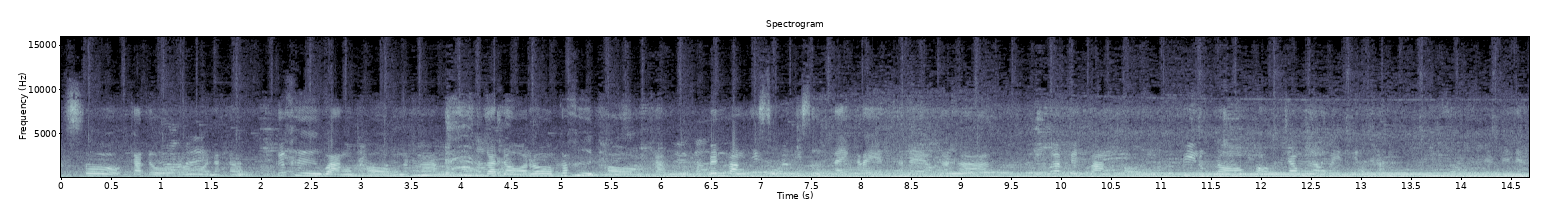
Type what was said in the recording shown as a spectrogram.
ลาโซกาโดโรนะคะ ก็คือวังทองนะคะกาโดโรก็คือทองค่ะ เป็นวังที่สวยที่สุดในแกรนคาแนลนะคะถือว่าเป็นวังของลูกพี่ลูกน้องของเจ้าเมืองเวนิสค่ะเห็นไหมเนี่ย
